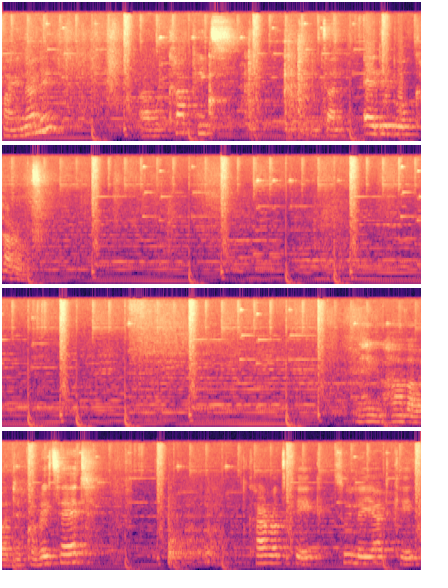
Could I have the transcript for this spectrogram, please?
Finally, I will cap it with an edible carrot. There you have our decorated carrot cake, two layered cake.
